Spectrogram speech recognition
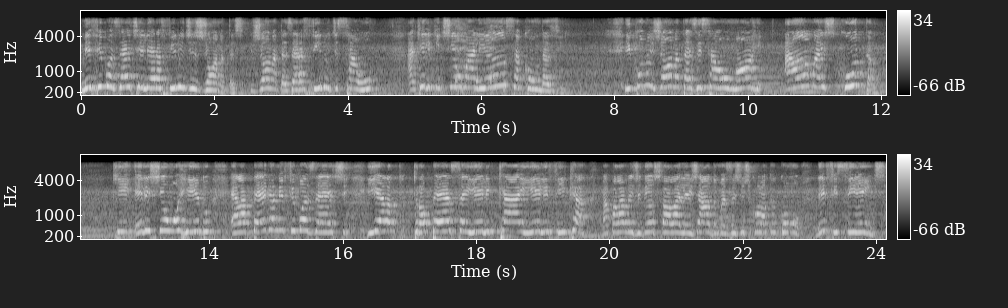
Mefibosete ele era filho de Jonatas. Jonatas era filho de Saul, aquele que tinha uma aliança com Davi. E quando Jonatas e Saul morrem, a ama escuta que eles tinham morrido, ela pega Mefibosete e ela tropeça e ele cai e ele fica, na palavra de Deus fala aleijado, mas a gente coloca como deficiente.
